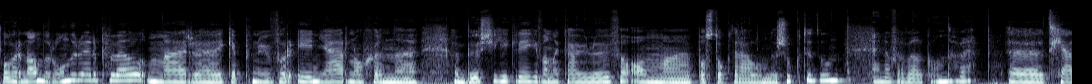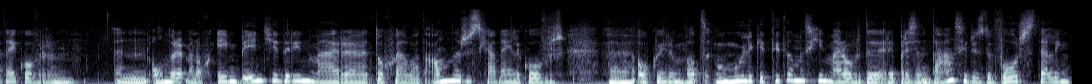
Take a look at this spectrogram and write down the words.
Over een ander onderwerp wel, maar uh, ik heb nu voor één jaar nog een, een beursje gekregen van de KU Leuven om postdoctoraal onderzoek te doen. En over welk onderwerp? het gaat eigenlijk over een een onderwerp met nog één beentje erin, maar uh, toch wel wat anders. Dus het gaat eigenlijk over, uh, ook weer een wat moeilijke titel misschien, maar over de representatie, dus de voorstelling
